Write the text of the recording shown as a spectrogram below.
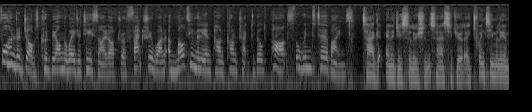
400 jobs could be on the way to Teesside after a factory won a multi-million pound contract to build parts for wind turbines. TAG Energy Solutions has secured a £20 million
